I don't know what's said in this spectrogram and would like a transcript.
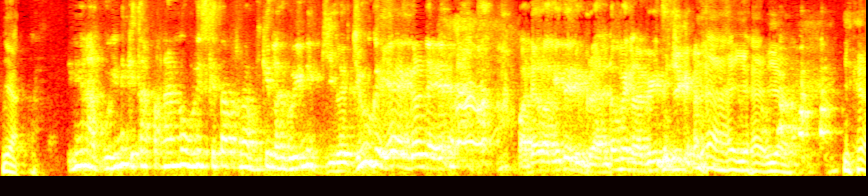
Ya. Ini lagu ini kita pernah nulis, kita pernah bikin lagu ini gila juga ya angle-nya ya. Padahal waktu itu diberantemin lagu itu juga. Iya iya iya. Iya.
